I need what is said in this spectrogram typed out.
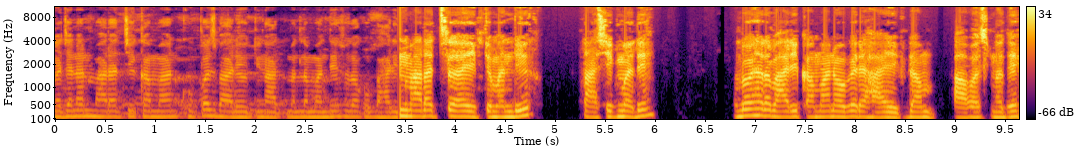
गजानन महाराजची कमान खूपच भारी होती. ना आतमधलं मंदिर सुद्धा खूप भारी महाराजचं आहे ते मंदिर नाशिकमध्ये बघा भारी कमान वगैरे आहे एकदम आवाजमध्ये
